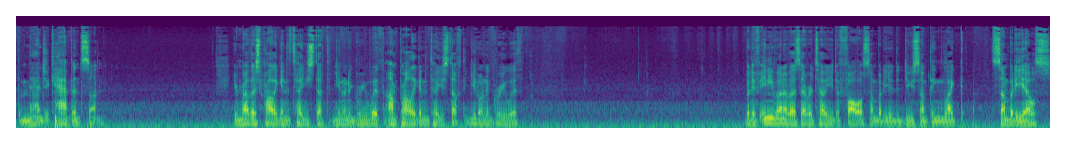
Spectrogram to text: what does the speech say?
the magic happens, son. Your mother's probably going to tell you stuff that you don't agree with. I'm probably going to tell you stuff that you don't agree with. But if any one of us ever tell you to follow somebody or to do something like somebody else,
